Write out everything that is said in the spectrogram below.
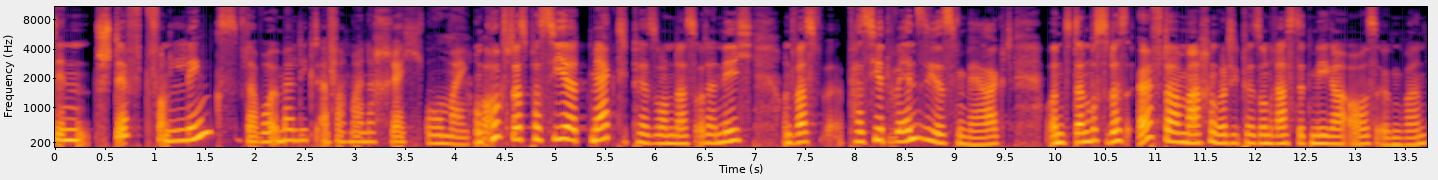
den Stift von links, da wo er immer liegt, einfach mal nach rechts. Oh mein Gott. Und guckst, was passiert. Merkt die Person das oder nicht? Und was passiert, wenn sie es merkt? Und dann musst du das öfter machen und die Person rastet mega aus irgendwann.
